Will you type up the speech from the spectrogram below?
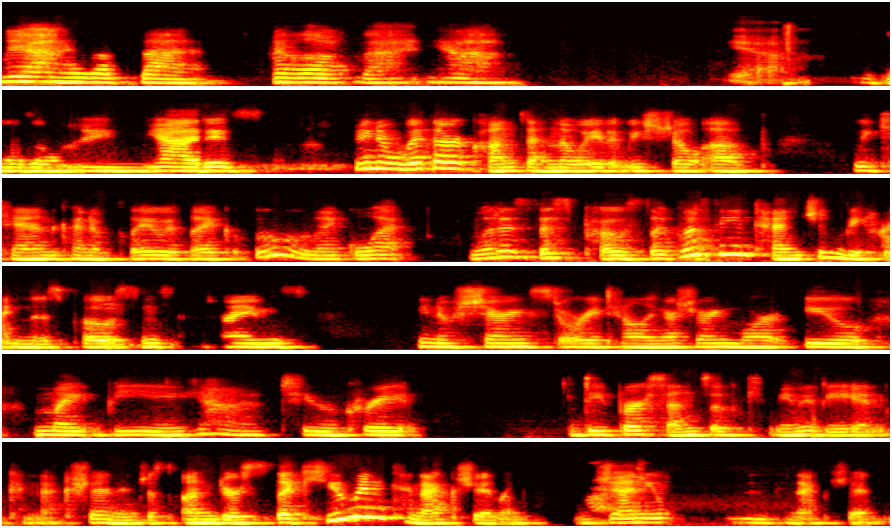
Yeah, I love that. I love that. Yeah. Yeah. Yeah, it is. You know, with our content, the way that we show up, we can kind of play with like, ooh, like what what is this post? Like, what's the intention behind this post? And sometimes, you know, sharing storytelling or sharing more you might be, yeah, to create deeper sense of community and connection and just under like human connection, like genuine human connection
